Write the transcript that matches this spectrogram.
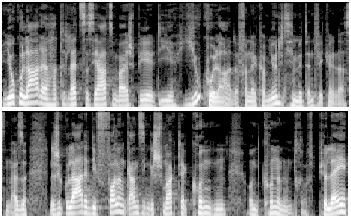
Jokolade hat letztes Jahr zum Beispiel die Jukolade von der Community mitentwickeln lassen. Also eine Schokolade, die voll und ganz den Geschmack der Kunden und Kundinnen trifft. Purelay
